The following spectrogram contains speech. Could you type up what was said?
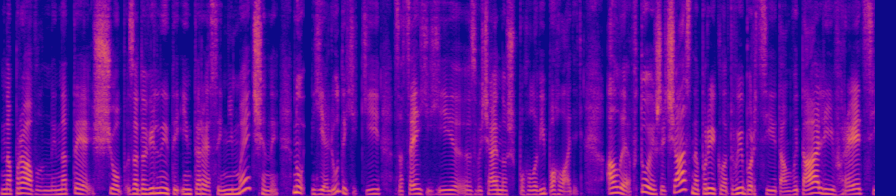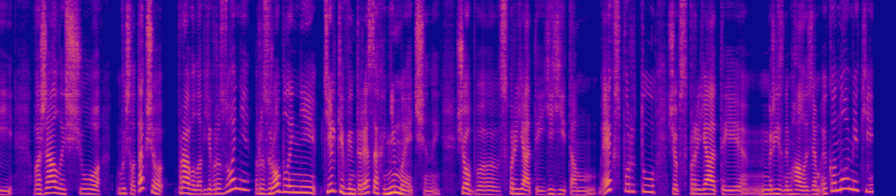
направлений на те, щоб задовільнити інтереси Німеччини, ну є люди, які за це її, е, звичайно ж, по голові погладять. Але в той же час, наприклад, виборці там в Італії, в Греції вважали, що вийшло так, що. Правила в Єврозоні розроблені тільки в інтересах Німеччини, щоб е, сприяти її там експорту, щоб сприяти різним галузям економіки,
